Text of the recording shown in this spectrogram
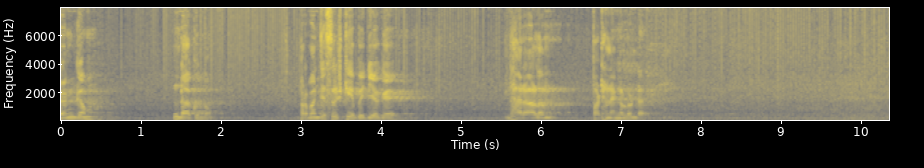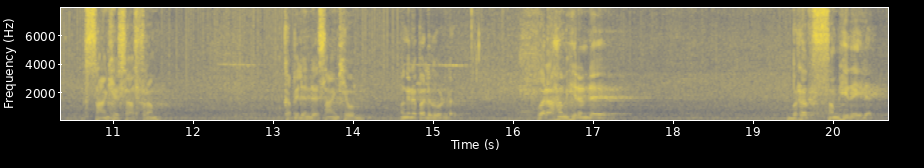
രംഗം ഉണ്ടാക്കുന്നു. പ്രപഞ്ച സൃഷ്ടിയെ പറ്റിയൊക്കെ ധാരാളം പഠനങ്ങളുണ്ട്. സാഖ്യശാസ്ത്രം കപിലന്റെ സാഖ്യവും അങ്ങനെ പലതുമുണ്ട്. വരാഹമിഹിരന്റെ ബൃഹത് സംഹിതയിൽ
